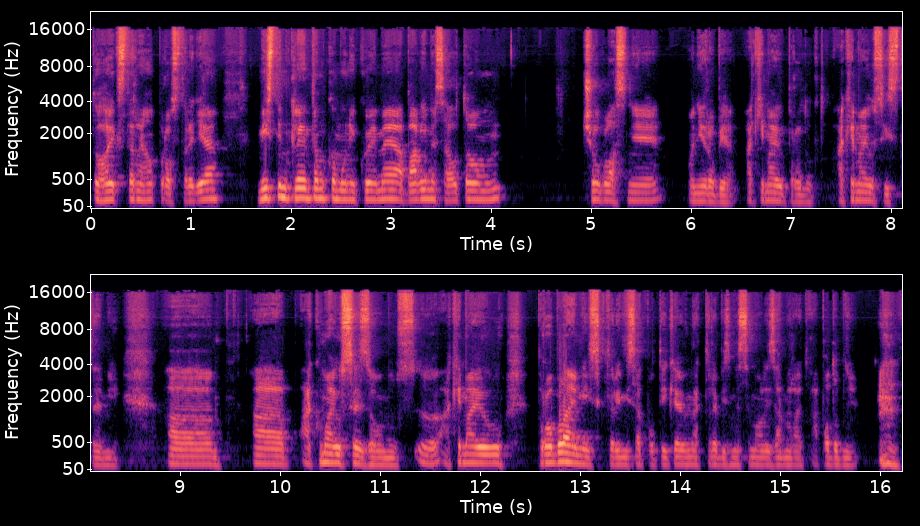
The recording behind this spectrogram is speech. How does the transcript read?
toho externého prostredia. My s tým klientom komunikujeme a bavíme sa o tom, čo vlastne oni robia, aký majú produkt, aké majú systémy a akú majú sezónu, e, aké majú problémy, s ktorými sa potýkajú, na ktoré by sme sa mali zamerať a podobne.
